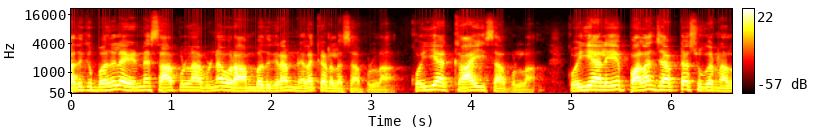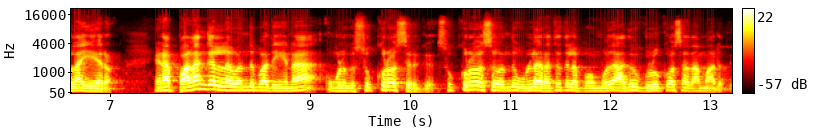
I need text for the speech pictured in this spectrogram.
அதுக்கு பதிலாக என்ன சாப்பிட்லாம் அப்படின்னா ஒரு ஐம்பது கிராம் நிலக்கடலை சாப்பிட்லாம். கொய்யா காய் சாப்பிட்லாம். கொய்யாலேயே பழம் சாப்பிட்டா சுகர் நல்லா ஏறும். ஏன்னா பழங்களில் வந்து பார்த்திங்கன்னா உங்களுக்கு சுக்ரோஸ் இருக்குது சுக்ரோஸ் வந்து உள்ள ரத்தத்தில் போகும்போது அதுவும் குளுக்கோஸாக தான் மாறுது.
